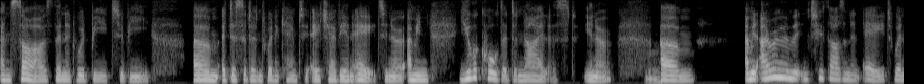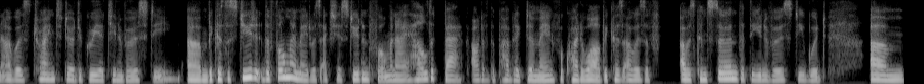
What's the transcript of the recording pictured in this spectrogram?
and SARS than it would be to be um, a dissident when it came to HIV and AIDS. You know, I mean, you were called a denialist. You know, Mm. um, I mean, I remember in 2008 when I was trying to do a degree at university, um, because the student, the film I made was actually a student film, and I held it back out of the public domain for quite a while because I was, af- I was concerned that the university would um,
